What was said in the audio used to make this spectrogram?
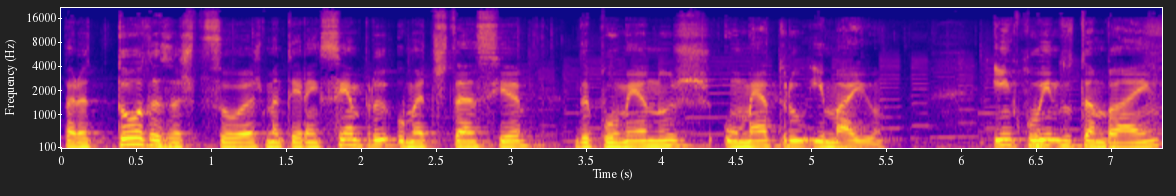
para todas as pessoas manterem sempre uma distância de pelo menos um metro e meio, incluindo também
